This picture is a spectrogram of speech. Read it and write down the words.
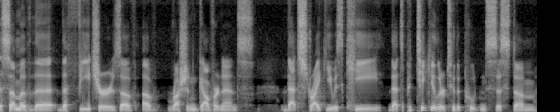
some of the the features of of Russian governance that strike you as key that's particular to the Putin system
